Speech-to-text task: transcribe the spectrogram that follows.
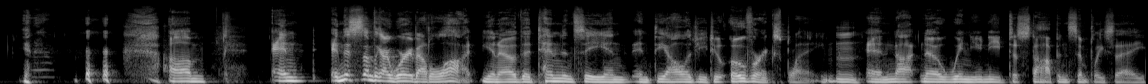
you know. um, and and this is something I worry about a lot. You know, the tendency in in theology to over explain mm. and not know when you need to stop and simply say,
